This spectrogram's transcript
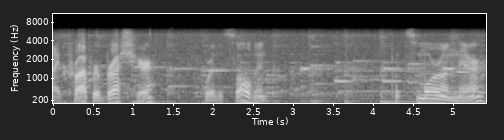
my proper brush here for the solvent, put some more on there.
